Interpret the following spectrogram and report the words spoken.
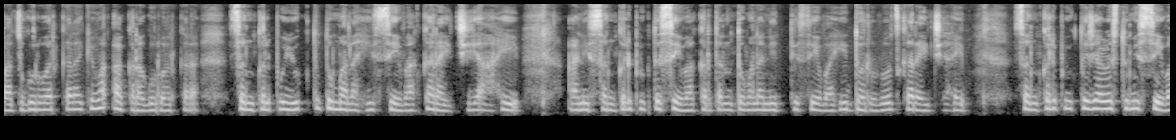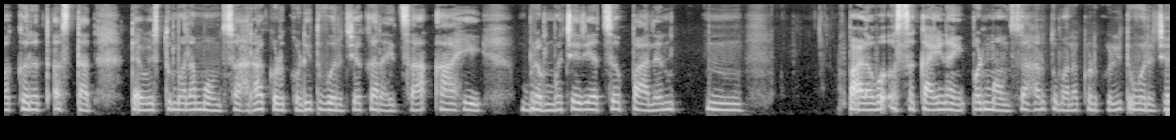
पाच गुरुवार करा किंवा अकरा गुरुवार करा. संकल्पयुक्त तुम्हाला ही सेवा करायची आहे. आणि संकल्पयुक्त सेवा करताना तुम्हाला नित्यसेवा ही दररोज करायची आहे. संकल्पयुक्त ज्यावेळेस तुम्ही सेवा करत असतात त्यावेळेस तुम्हाला मांसाहार कडकडीत वर्ज्य करायचा आहे. ब्रह्मचर्याचं पालन पाळावं असं काही नाही पण मांसाहार तुम्हाला कडकडीत वर्ज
